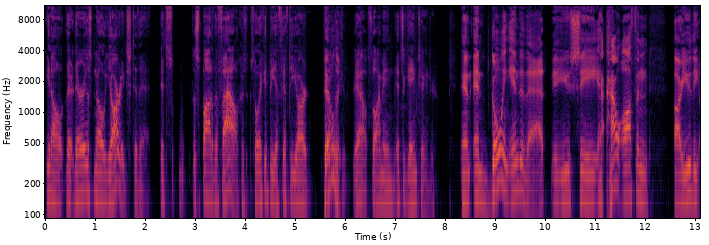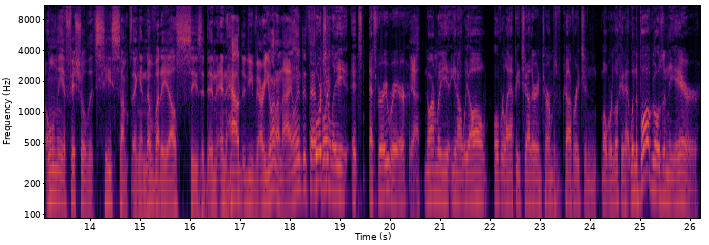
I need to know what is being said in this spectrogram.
you know, there there is no yardage to that. It's the spot of the foul, 'cause- so it could be a fifty-yard Penalty. Yeah, so I mean, it's a game changer. And and going into that, you see how often are you the only official that sees something and nobody else sees it? And and how did you? Are you on an island at that point? Fortunately, it's that's very rare. Yeah. Normally, you know, we all overlap each other in terms of coverage and what we're looking at. When the ball goes in the air,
